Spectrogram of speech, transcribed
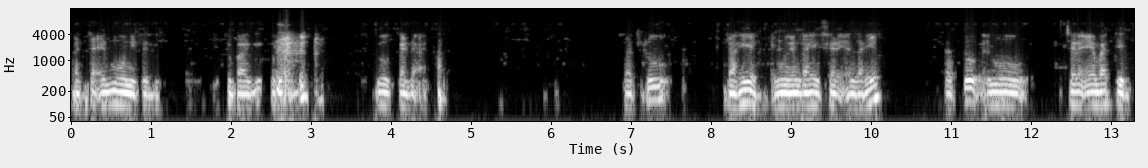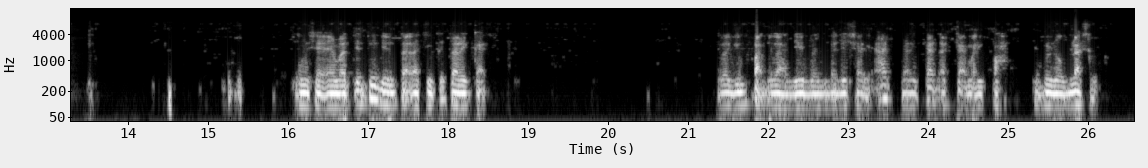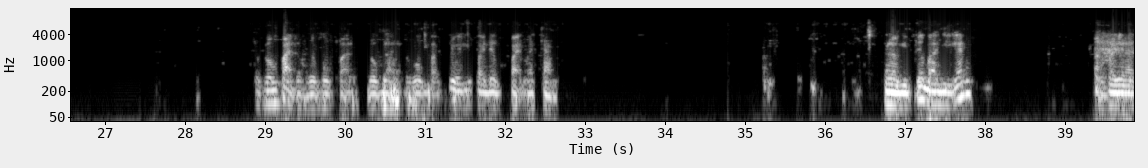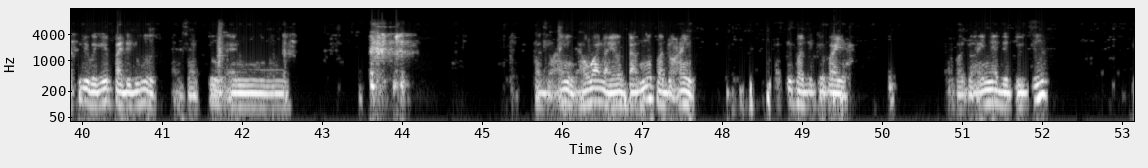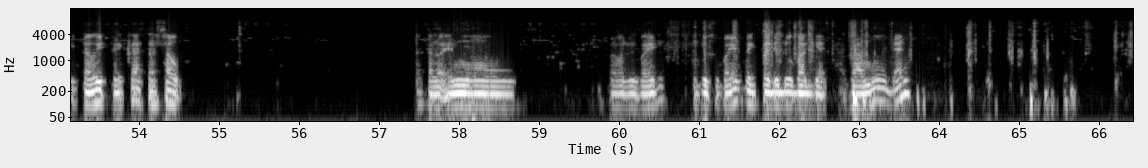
macam ilmu ni tadi. Itu bagi kepada dua keadaan. Satu, zahir, ilmu yang zahir, syariat yang zahir. Satu, ilmu syariat yang batin. Ilmu syariat yang batin tu dia letaklah cerita tarikat. Dia bagi empat tu lah. Dia bagi pada syariat, tarikat, akad, marifah. Dia beri 12 tu. 24 tu, 24, 12, 24 tu lagi pada empat macam. Kalau kita bagikan kepada ratu dia bagi pada dua. Satu ilmu Fadu Ain. Awal lah yang utama Fadu Ain. Satu Fadu Kebaya. Fadu Ain ni ada tiga. Kitawid, Fekah, Tasawuf. Kalau ilmu lebih baik Kita supaya bagi pada dua bagian Agama dan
